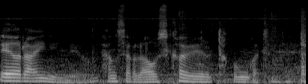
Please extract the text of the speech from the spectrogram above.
에어라인이 있네요. 항상 라오 스카이웨이를 타고 온 것 같은데.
